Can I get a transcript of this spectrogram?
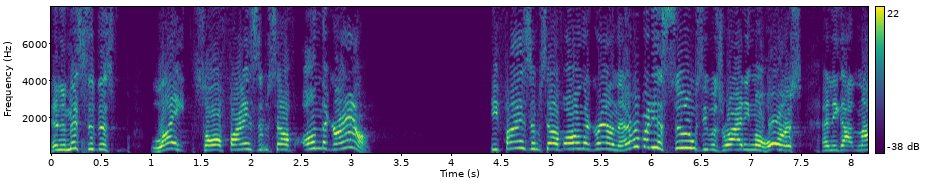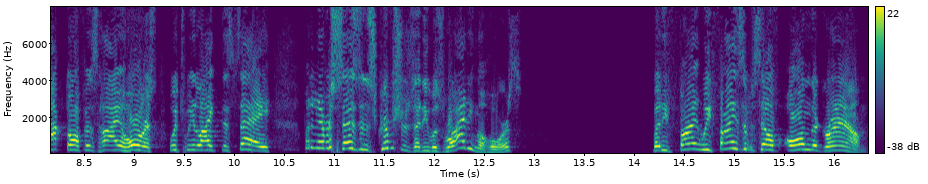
In the midst of this light, Saul finds himself on the ground. He finds himself on the ground. Now, everybody assumes he was riding a horse and he got knocked off his high horse, which we like to say, but it never says in scriptures that he was riding a horse. But he find, he finds himself on the ground.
